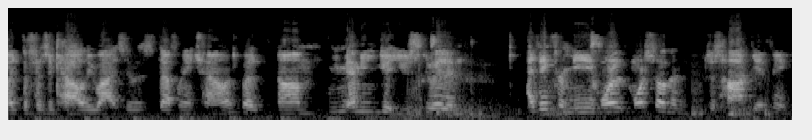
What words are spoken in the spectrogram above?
like the physicality wise, it was definitely a challenge. But um, I mean, you get used to it, and I think for me, more more so than just hockey, I think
